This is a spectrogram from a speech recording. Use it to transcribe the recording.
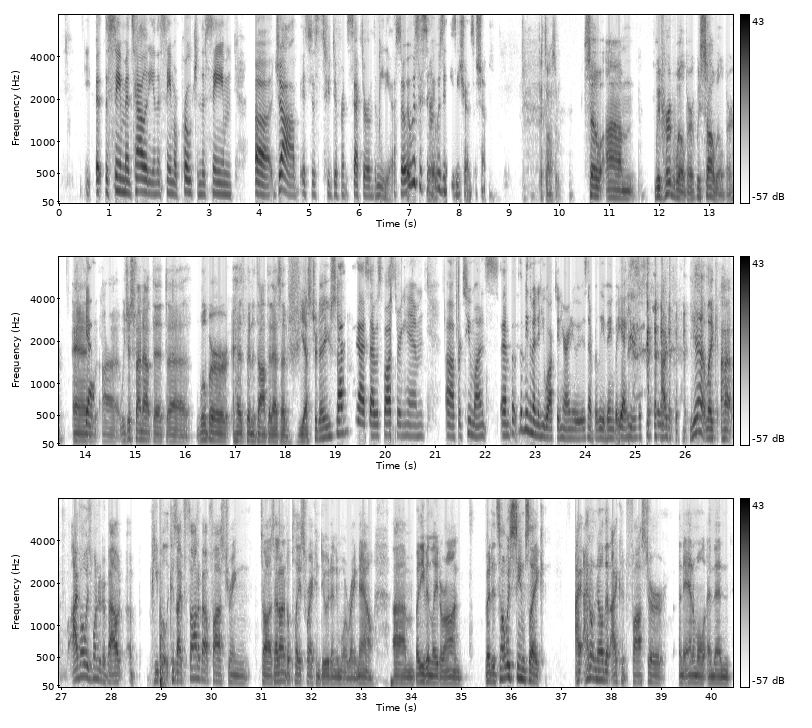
uh, the same mentality and the same approach and the same uh job. It's just two different sector of the media. So it was a, s- Right. it was an easy transition. That's awesome. So um, we've heard Wilbur. We saw Wilbur, and Yeah. uh, we just found out that uh, Wilbur has been adopted as of yesterday. You said. Yes, I was fostering him uh, for two months. And but I mean, the minute he walked in here, I knew he was never leaving. But yeah, he was. officially- I- Yeah, like uh, I've always wondered about uh, people because I've thought about fostering dogs. I don't have a place where I can do it anymore right now, um, but even later on. But it's always seems like I, I don't know that I could foster an animal and then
